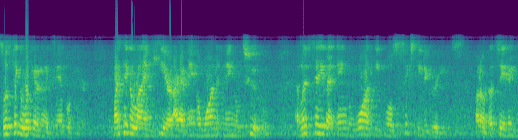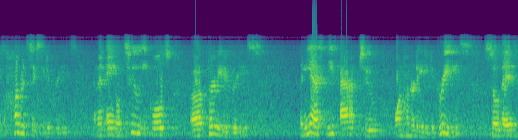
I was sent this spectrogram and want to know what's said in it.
So let's take a look at an example here. If I take a line here, I have angle 1 and angle 2, and let's say that angle 1 equals 60 degrees. Oh no, let's say it equals 160 degrees, and then angle 2 equals uh, 30 degrees. Then yes, these add up to 180 degrees, so that it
